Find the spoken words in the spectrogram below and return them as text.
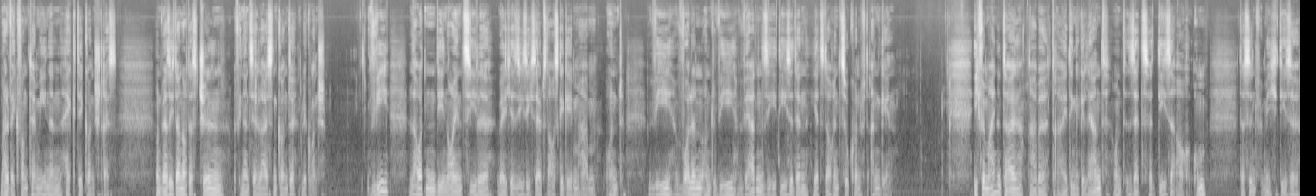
Mal weg von Terminen, Hektik und Stress. Und wer sich dann noch das Chillen finanziell leisten konnte, Glückwunsch. Wie lauten die neuen Ziele, welche Sie sich selbst ausgegeben haben? Und wie wollen und wie werden Sie diese denn jetzt auch in Zukunft angehen? Ich für meinen Teil habe drei Dinge gelernt und setze diese auch um. Das sind für mich diese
